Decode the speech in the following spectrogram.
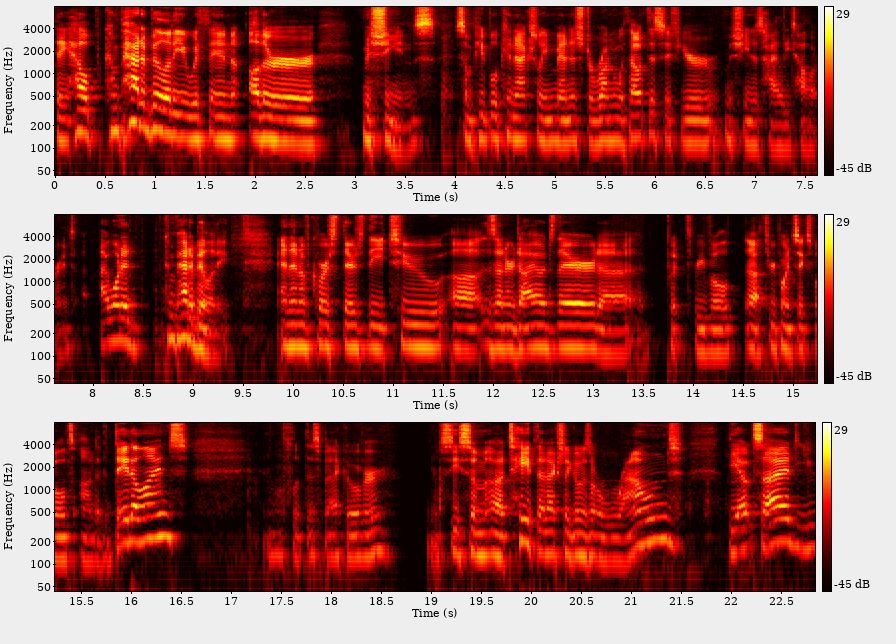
They help compatibility within other machines. Some people can actually manage to run without this if your machine is highly tolerant. I wanted compatibility. And then, of course, there's the two uh, Zener diodes there to put 3 volt, uh, 3.6 volts onto the data lines. And we'll flip this back over. You'll see some uh, tape that actually goes around the outside. You,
